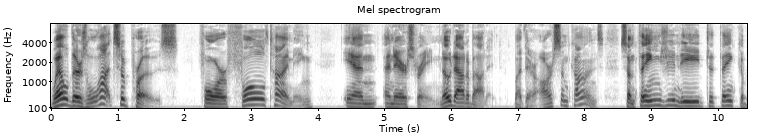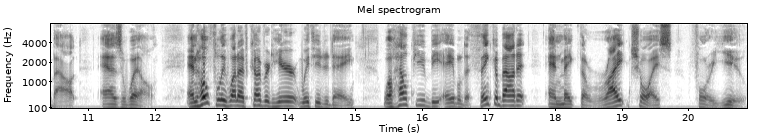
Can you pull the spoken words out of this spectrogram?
Well, there's lots of pros for full timing in an Airstream, no doubt about it. But there are some cons, some things you need to think about as well. And hopefully, what I've covered here with you today will help you be able to think about it and make the right choice for you.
